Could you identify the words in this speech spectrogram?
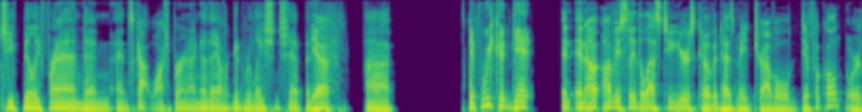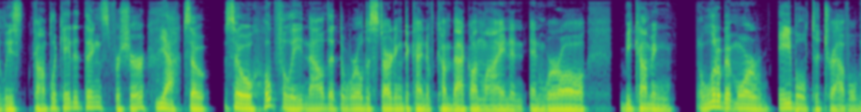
Chief Billy Friend and and Scott Washburn. I know they have a good relationship, and yeah. uh, if we could get And and obviously the last 2 years COVID has made travel difficult or at least complicated things for sure. yeah, So so hopefully now that the world is starting to kind of come back online and and we're all becoming a little bit more able to travel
